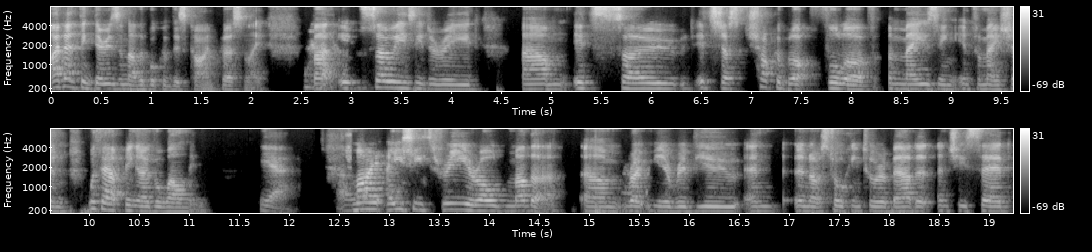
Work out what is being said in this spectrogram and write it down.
I don't think there is another book of this kind personally, but it's so easy to read. Um, it's so it's just chock a block full of amazing information without being overwhelming. Yeah. My 83 year old mother um, wrote me a review, and and I was talking to her about it, and she said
